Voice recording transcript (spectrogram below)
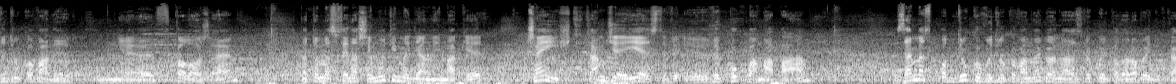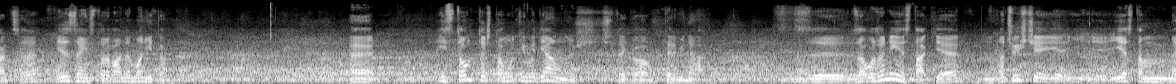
wydrukowany e, w kolorze. Natomiast w tej naszej multimedialnej mapie część, tam gdzie jest wy, wypukła mapa, zamiast poddruku wydrukowanego na zwykłej kolorowej drukarce jest zainstalowany monitor. E, I stąd też ta multimedialność tego terminalu. Z, założenie jest takie, oczywiście je, je- jest tam, e,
